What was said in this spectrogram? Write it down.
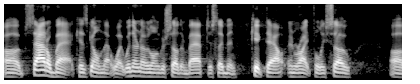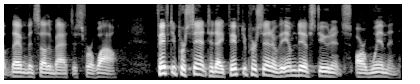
Uh, Saddleback has gone that way. Well, they're no longer Southern Baptists. They've been kicked out, and rightfully so. Uh, they haven't been Southern Baptists for a while. 50% today, 50% of MDiv students are women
